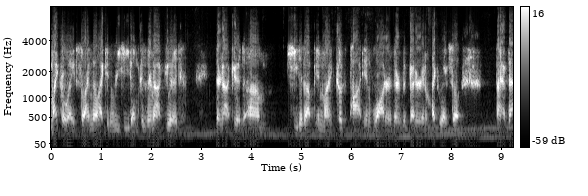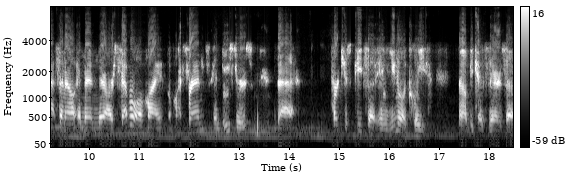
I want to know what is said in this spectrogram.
microwaves, so I know I can reheat them because they're not good. They're not good um, heated up in my cook pot in water. They're better in a microwave. So I have that sent out, and then there are several of my of my friends and boosters that purchase pizza in Unalakleet uh, because there's a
